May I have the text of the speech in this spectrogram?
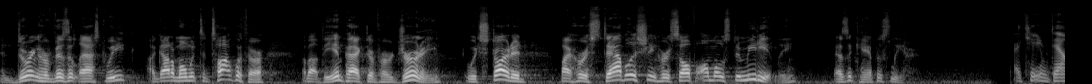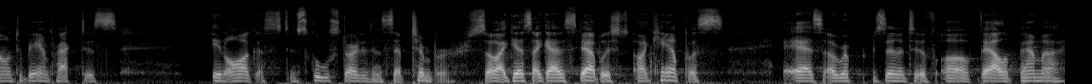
And during her visit last week, I got a moment to talk with her about the impact of her journey, which started by her establishing herself almost immediately as a campus leader. I came down to band practice in August and school started in September. So I guess I got established on campus as a representative of the Alabama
